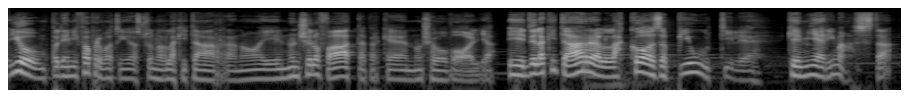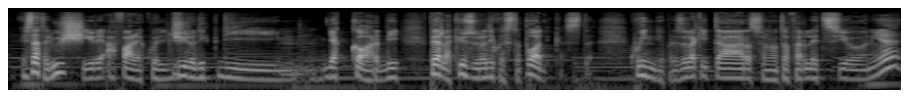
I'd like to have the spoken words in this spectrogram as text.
io un po' di anni fa ho provato a suonare la chitarra, no? E non ce l'ho fatta perché non c'avevo voglia. E della chitarra la cosa più utile che mi è rimasta è stata riuscire a fare quel giro di, di, di, accordi per la chiusura di questo podcast. Quindi ho preso la chitarra, sono andato a fare lezioni eh,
